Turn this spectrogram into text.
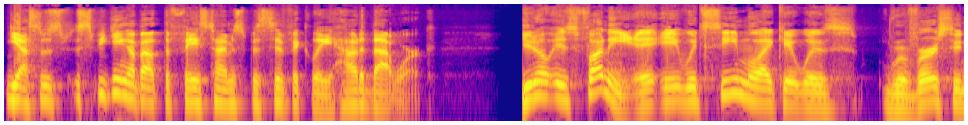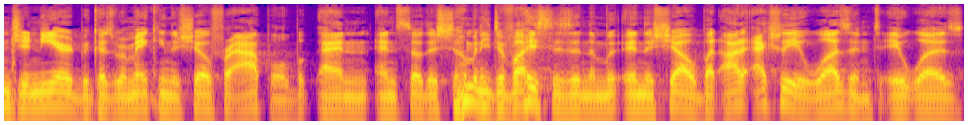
Yeah, so speaking about the FaceTime specifically, how did that work? You know, it's funny. It, it would seem like it was reverse engineered because we're making the show for Apple, and and so there's so many devices in the in the show. But I, actually, it wasn't. It was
